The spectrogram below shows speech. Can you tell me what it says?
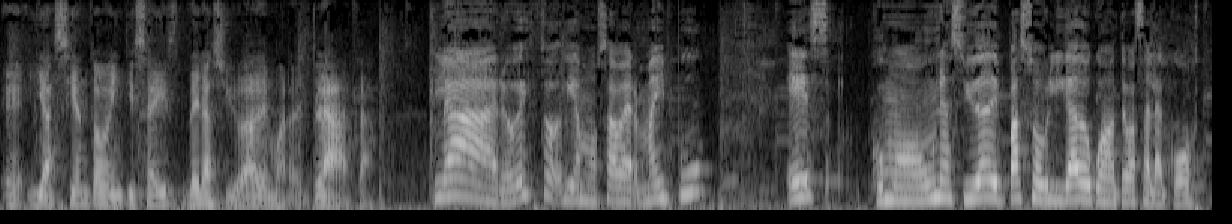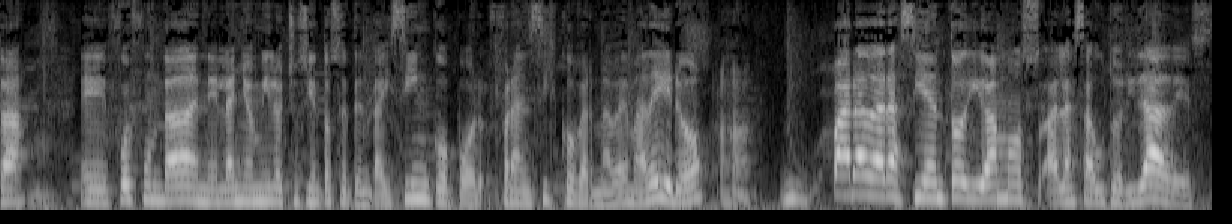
eh, y a 126 de la ciudad de Mar del Plata. Claro, esto, digamos, a ver, Maipú es como una ciudad de paso obligado cuando te vas a la costa. Eh, fue fundada en el año 1875 por Francisco Bernabé Madero Ajá. para dar asiento, digamos, a las autoridades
